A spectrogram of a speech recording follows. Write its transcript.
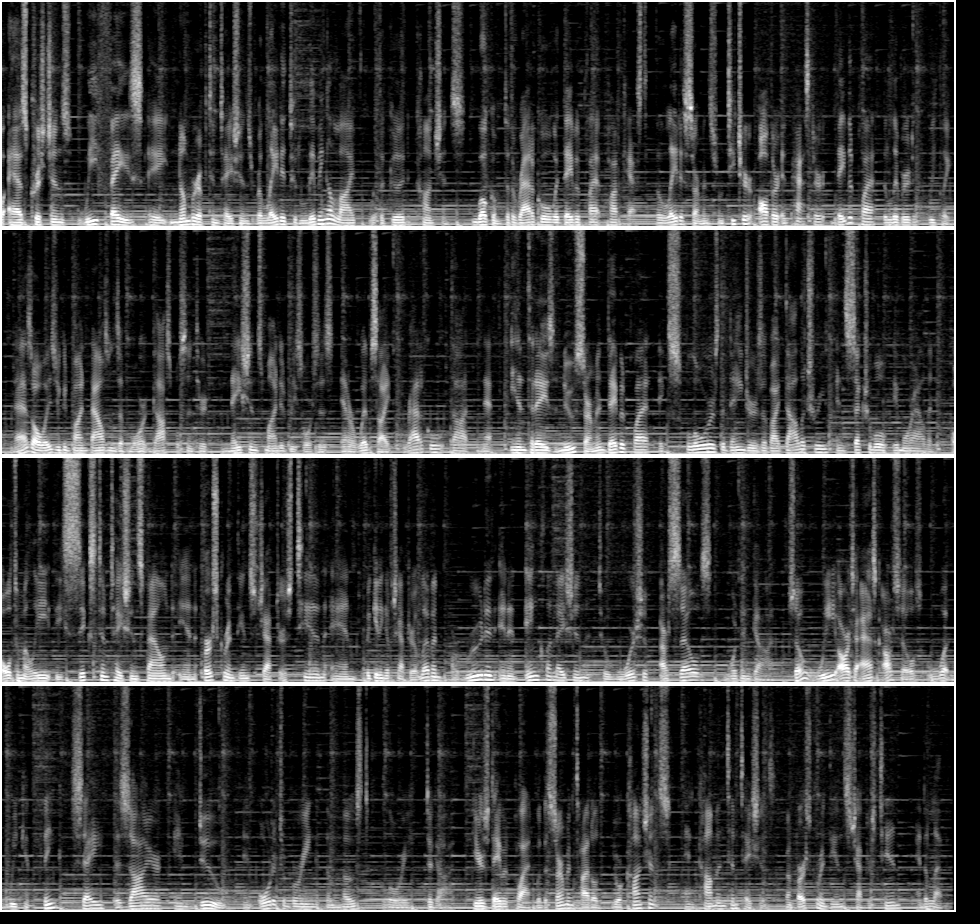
Well, as Christians, we face a number of temptations related to living a life with a good conscience. Welcome to the Radical with David Platt podcast, the latest sermons from teacher, author, and pastor David Platt delivered weekly. As always, you can find thousands of more gospel centered, nations minded resources at our website, radical.net. In today's new sermon, David Platt explores the dangers of idolatry and sexual immorality. Ultimately, the six temptations found in 1 Corinthians chapters 10 and beginning of chapter 11 are rooted in an inclination to worship ourselves more than God. So we are to ask ourselves what we can think, say, desire, and do in order to bring the most glory to God. Here's David Platt with a sermon titled Your Conscience and Common Temptations from 1 Corinthians chapters 10 and 11.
